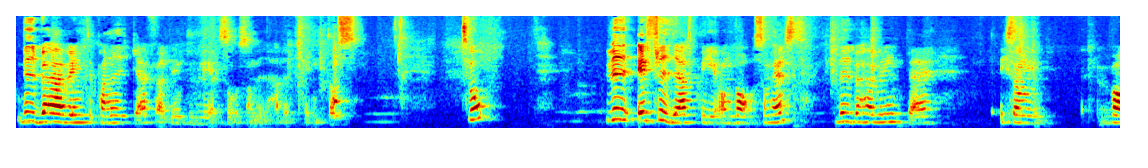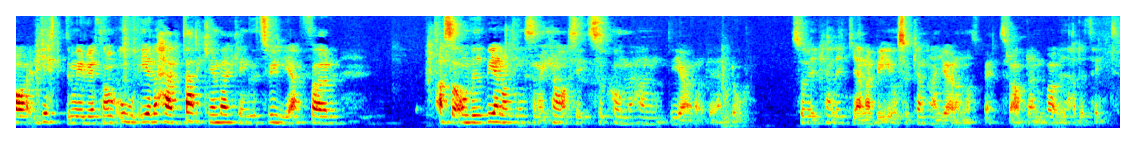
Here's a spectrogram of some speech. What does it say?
vi behöver inte panika för att det inte blev så som vi hade tänkt oss. Två, vi är fria att be om vad som helst. Vi behöver inte liksom vara jättemedvetna om, oh, är det här verkligen, verkligen Guds vilja? För alltså, om vi ber någonting som är knasigt så kommer han inte göra det ändå. Så vi kan lika gärna be och så kan han göra något bättre av det än vad vi hade tänkt.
